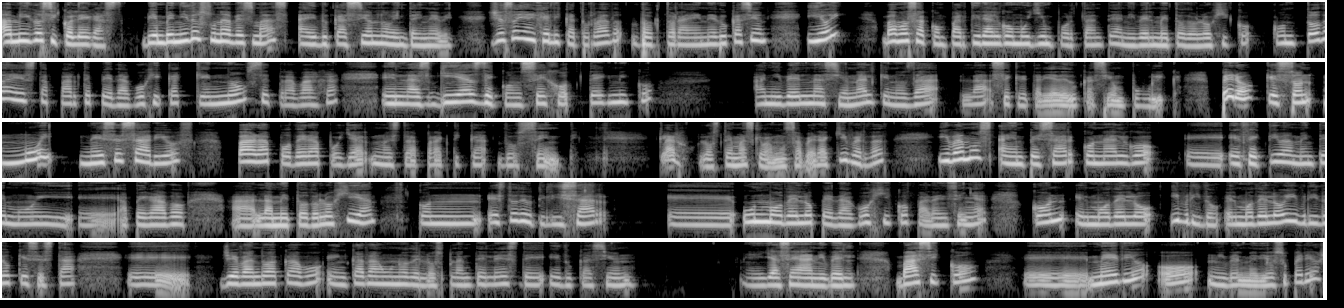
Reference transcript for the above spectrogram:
Amigos y colegas, bienvenidos una vez más a Educación 99. Yo soy Angélica Turrado, doctora en Educación, y hoy vamos a compartir algo muy importante a nivel metodológico con toda esta parte pedagógica que no se trabaja en las guías de consejo técnico a nivel nacional que nos da la Secretaría de Educación Pública, pero que son muy necesarios para poder apoyar nuestra práctica docente. Claro, los temas que vamos a ver aquí, ¿verdad? Y vamos a empezar con algo eh, efectivamente muy eh, apegado a la metodología, con esto de utilizar eh, un modelo pedagógico para enseñar con el modelo híbrido, el modelo híbrido que se está llevando a cabo en cada uno de los planteles de educación, eh, ya sea a nivel básico, eh, medio o nivel medio superior.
